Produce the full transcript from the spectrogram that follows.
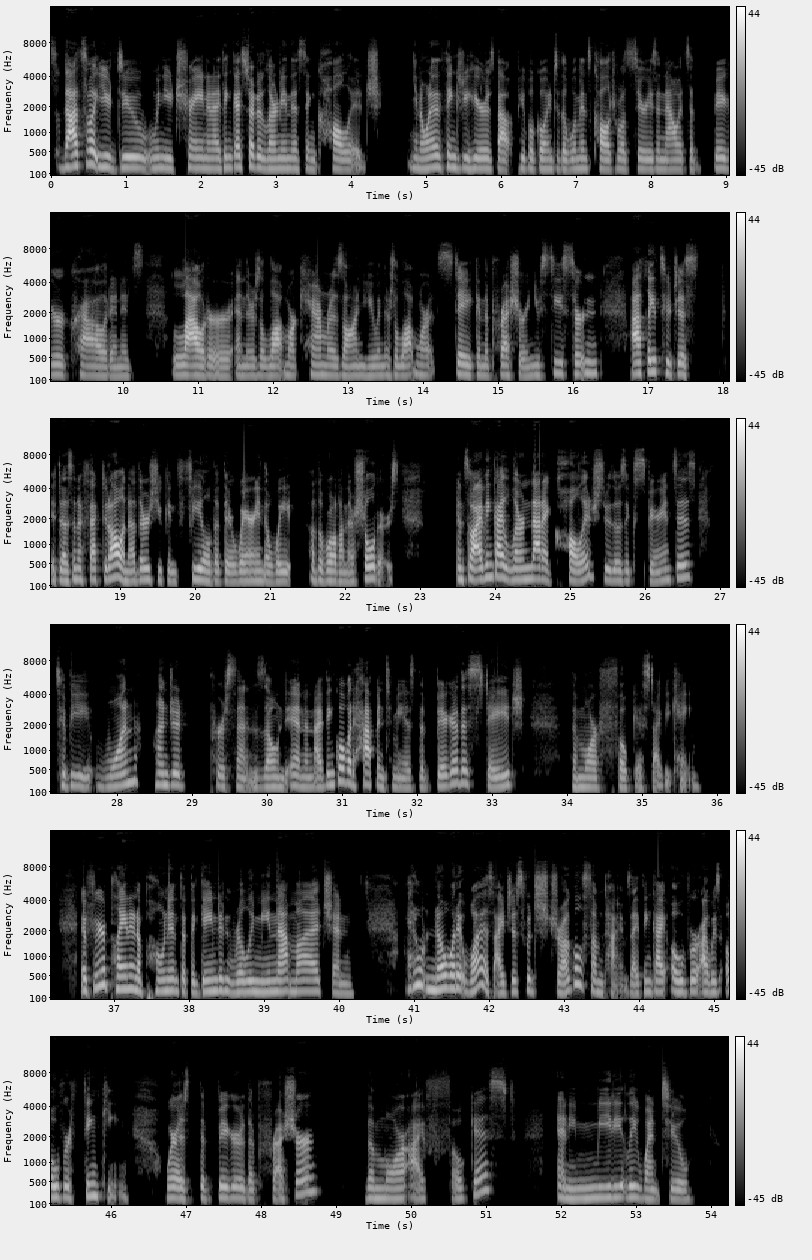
So that's what you do when you train. And I think I started learning this in college. You know, one of the things you hear is about people going to the Women's College World Series, and now it's a bigger crowd and it's louder, and there's a lot more cameras on you, and there's a lot more at stake and the pressure. And you see certain athletes who just, it doesn't affect at all. And others, you can feel that they're wearing the weight of the world on their shoulders. And so I think I learned that at college through those experiences to be 100 percent zoned in. And I think what would happen to me is the bigger the stage, the more focused I became. If we were playing an opponent that the game didn't really mean that much and I don't know what it was. I just would struggle sometimes. I think I over I was overthinking. Whereas the bigger the pressure, the more I focused and immediately went to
